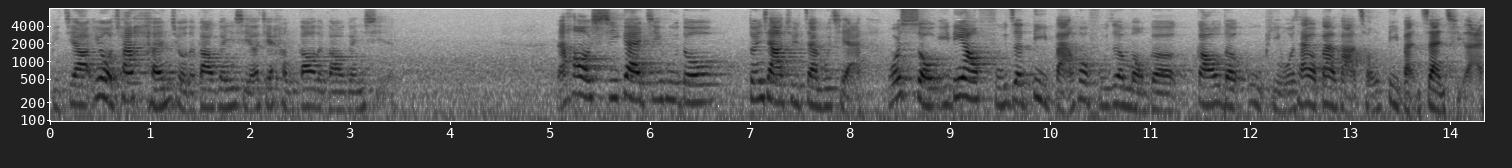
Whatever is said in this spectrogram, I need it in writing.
比较，因为我穿很久的高跟鞋，而且很高的高跟鞋，然后膝盖几乎都。蹲下去站不起来，我手一定要扶着地板或扶着某个高的物品，我才有办法从地板站起来。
